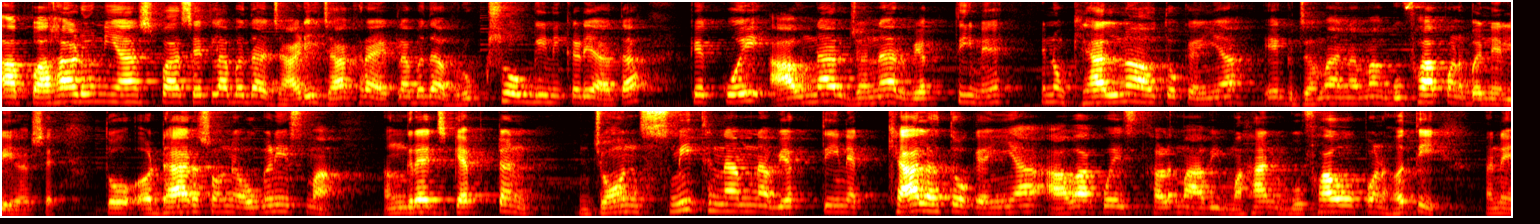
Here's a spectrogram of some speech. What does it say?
આ પહાડોની આસપાસ એટલા બધા ઝાડી ઝાખરા, એટલા બધા વૃક્ષો ઉગી નીકળ્યા હતા કે કોઈ આવનાર, જનાર વ્યક્તિને એનો ખ્યાલ ન આવતો કે અહીંયા એક જમાનામાં ગુફા પણ બનેલી હશે. તો અઢારસો ને ઓગણીસમાં અંગ્રેજ કેપ્ટન જોન સ્મિથ નામના વ્યક્તિને ખ્યાલ હતો કે અહીંયા આવા કોઈ સ્થળમાં આવી મહાન ગુફાઓ પણ હતી અને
